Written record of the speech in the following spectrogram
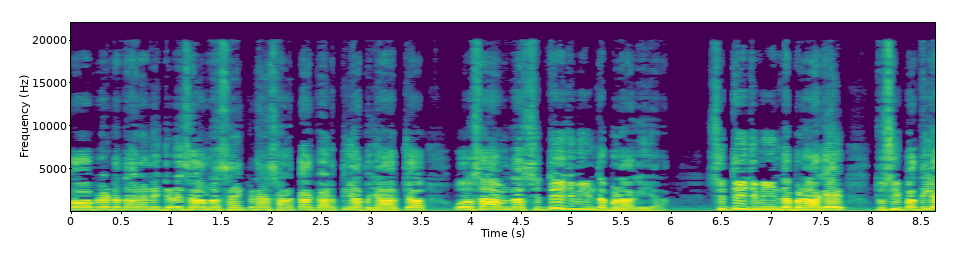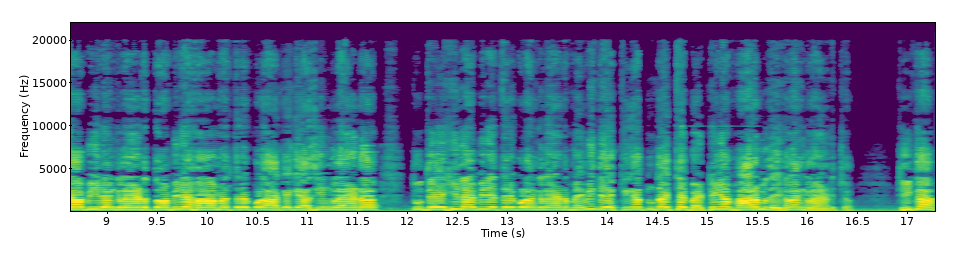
ਕਾਰਪੋਰੇਟ ਅਦਾਰਿਆਂ ਨੇ ਜਿਹੜੇ ਹਿਸਾਬ ਨਾਲ ਸੈਂਕੜਿਆਂ ਸੜਕਾਂ ਕੱਢਤੀਆਂ ਪੰਜਾਬ 'ਚ, ਉਸ ਹਿਸਾਬ ਨਾਲ ਸਿੱਧੀ ਜ਼ਮੀਨ ਦੱਬਣ ਆ ਗਏ ਯਾਰ। ਸਿੱਧੀ ਜ਼ਮੀਨ ਦੱਬਣ ਆ ਗਏ। ਤੁਸੀਂ ਪਤੀ ਆ ਵੀਰ ਇੰਗਲੈਂਡ ਤੋਂ ਵੀਰੇ, ਹਾਂ, ਮੈਂ ਤੇਰੇ ਕੋਲ ਆ ਕੇ ਗਿਆ ਸੀ ਇੰਗਲੈਂਡ। ਤੂੰ ਦੇਖ ਹੀ ਲੈ ਵੀਰੇ, ਤੇਰੇ ਕੋਲ ਇੰਗਲੈਂਡ ਮੈਂ ਵੀ ਦੇਖ ਕੇ ਗਿਆ, ਤੂੰ ਤਾਂ ਇੱਥੇ ਬੈਠੇ ਆ, ਫਾਰਮ ਦੇਖ ਲੈ ਇੰਗਲੈਂਡ 'ਚ। ਠੀਕ ਆ?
